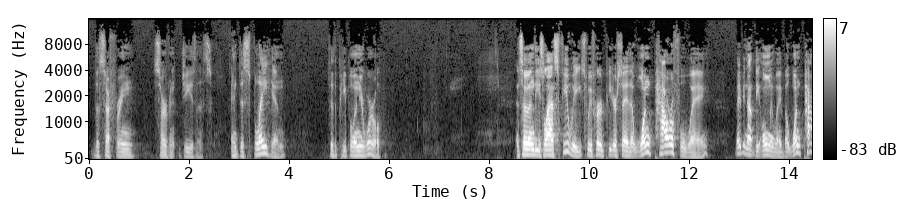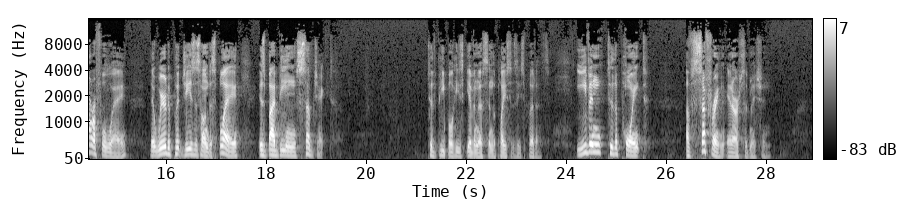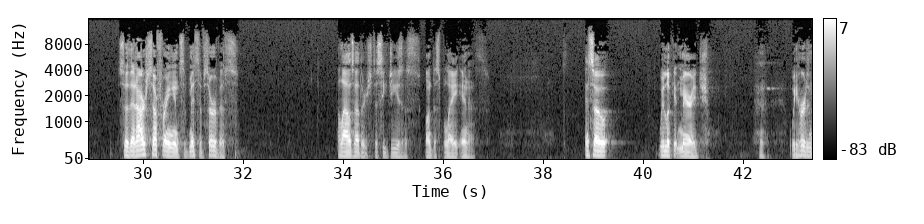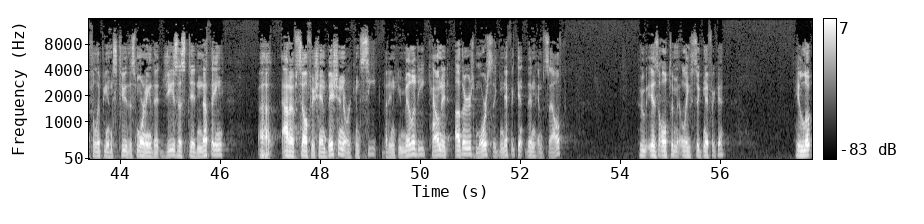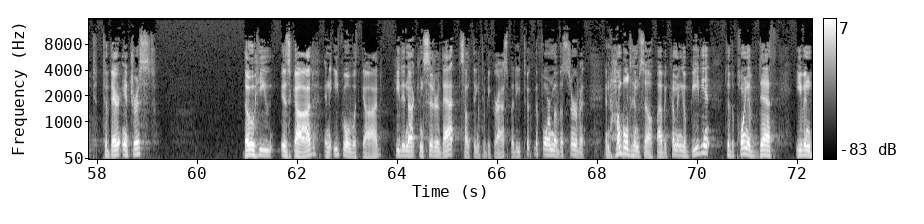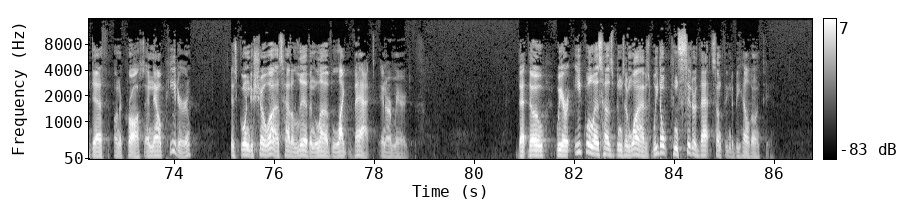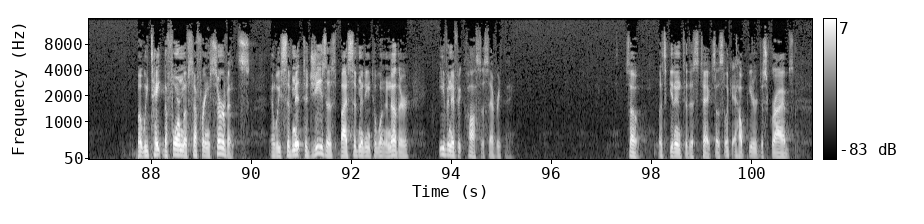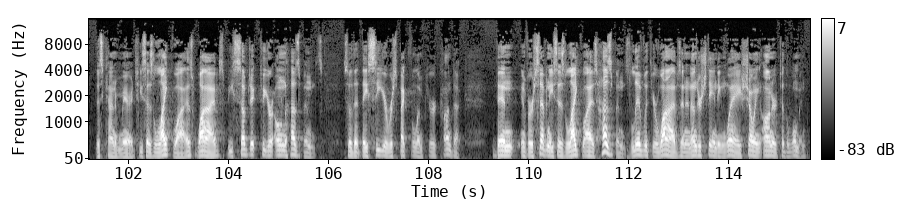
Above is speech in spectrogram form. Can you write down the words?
the suffering servant Jesus and display him to the people in your world. And so, in these last few weeks, we've heard Peter say that one powerful way, maybe not the only way, but one powerful way that we're to put Jesus on display is by being subject to the people he's given us and the places he's put us, even to the point of suffering in our submission, so that our suffering and submissive service allows others to see Jesus on display in us. And so we look at marriage. We heard in Philippians 2 this morning that Jesus did nothing uh, out of selfish ambition or conceit, but in humility counted others more significant than himself, who is ultimately significant. He looked to their interest. Though he is God and equal with God, he did not consider that something to be grasped, but he took the form of a servant and humbled himself by becoming obedient to the point of death, even death on a cross. And now Peter is going to show us how to live and love like that in our marriages. That though we are equal as husbands and wives, we don't consider that something to be held on to but we take the form of suffering servants and we submit to Jesus by submitting to one another, even if it costs us everything. So let's get into this text. Let's look at how Peter describes this kind of marriage. He says, Likewise, wives, be subject to your own husbands, so that they see your respectful and pure conduct. Then in verse 7, he says, Likewise, husbands, live with your wives in an understanding way, showing honor to the woman.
